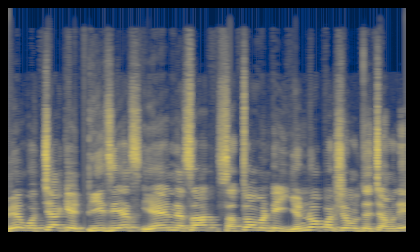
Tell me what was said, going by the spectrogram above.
మేము వచ్చాకే టీసీఎస్ ఏఎన్ఎస్ఆర్ సత్వ వంటి ఎన్నో పరిశ్రమలు తెచ్చామని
